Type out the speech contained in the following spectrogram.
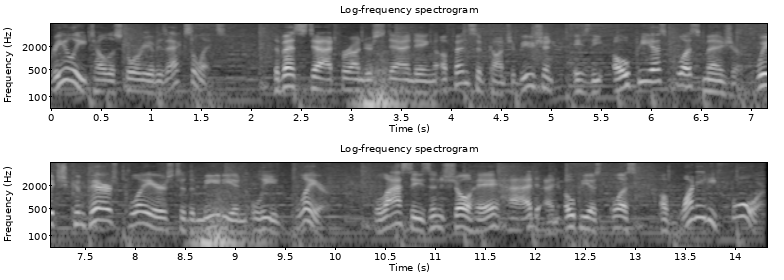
really tell the story of his excellence. The best stat for understanding offensive contribution is the OPS plus measure, which compares players to the median league player. Last season, Shohei had an OPS plus of 184.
